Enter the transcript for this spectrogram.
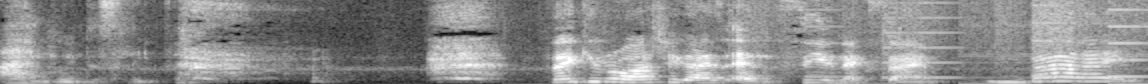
i'm going to sleep Thank you for watching guys and see you next time. Bye!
